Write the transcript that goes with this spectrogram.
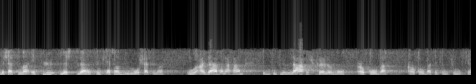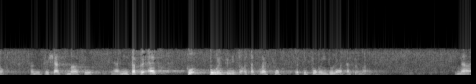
le châtiment est plus, la signification du mot châtiment ou azab en arabe, c'est beaucoup plus large que le mot uquba. Uquba c'est une punition. Tandis que châtiment c'est, ça peut être pour, une punition et ça peut être aussi pour une douleur simplement. Non.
